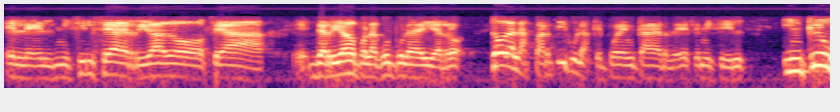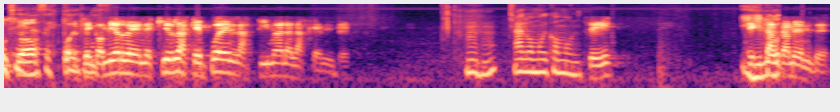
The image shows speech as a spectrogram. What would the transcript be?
el, misil sea derribado, sea eh, derribado por la cúpula de hierro, todas las partículas que pueden caer de ese misil, incluso se convierten en esquirlas que pueden lastimar a la gente. Algo muy común. Sí. Exactamente.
